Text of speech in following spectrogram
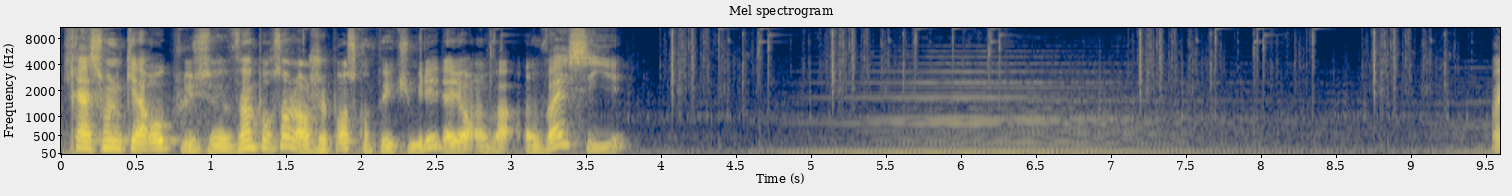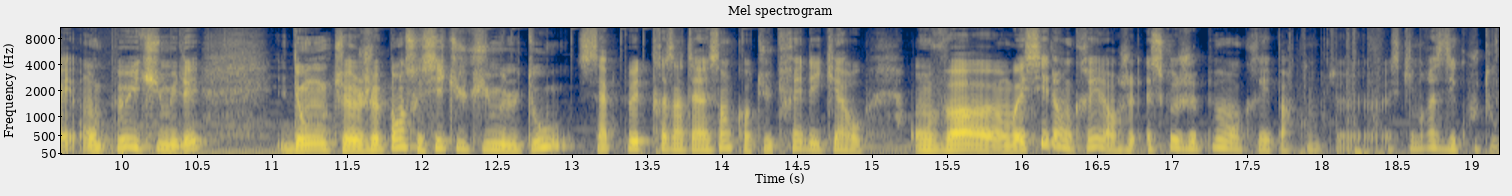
création de carreaux plus 20%. Alors je pense qu'on peut y cumuler. D'ailleurs on va, on va essayer. Oui, on peut y cumuler. Donc euh, je pense que si tu cumules tout, ça peut être très intéressant quand tu crées des carreaux. On va, on va essayer d'en créer. Alors est-ce que je peux en créer par contre euh, Est-ce qu'il me reste des couteaux?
